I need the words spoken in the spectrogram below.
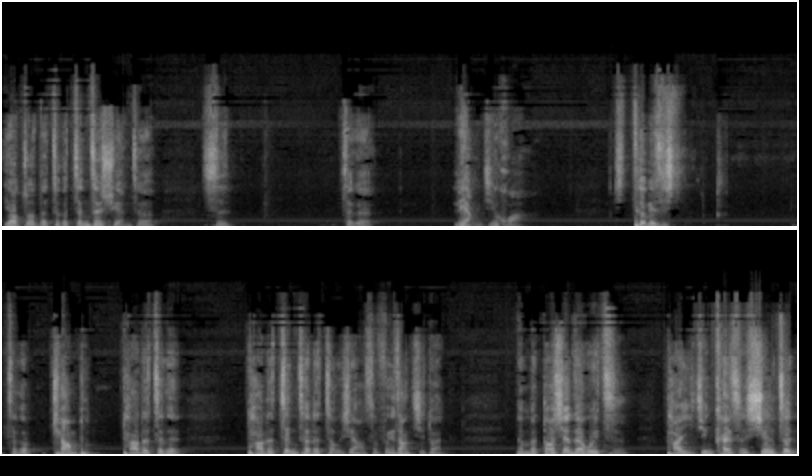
要做的这个政策选择是这个两极化，特别是这个 Trump 他的这个他的政策的走向是非常极端。那么到现在为止，他已经开始修正，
